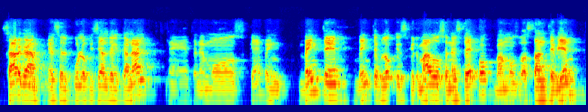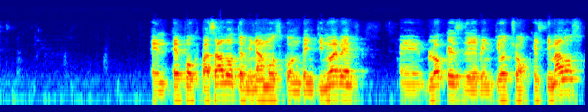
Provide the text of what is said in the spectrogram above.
Sarga es el pool oficial del canal. Eh, tenemos ¿qué? 20, 20 bloques firmados en este Epoch. Vamos bastante bien. El Epoch pasado terminamos con 29 eh, bloques de 28 estimados.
